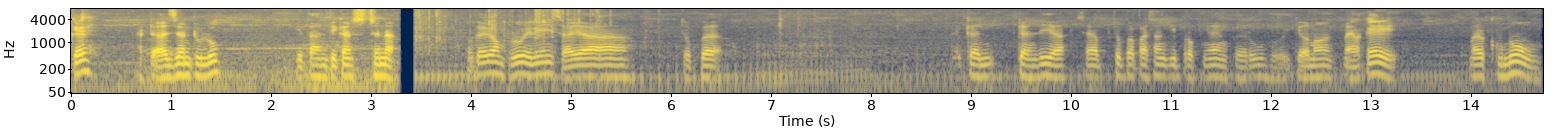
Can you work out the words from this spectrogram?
Oke ada azan dulu. Kita hentikan sejenak. Oke Kang Bro ini saya coba ganti ya. Saya coba pasang kiproknya yang baru. Iki ono merke merek gunung.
